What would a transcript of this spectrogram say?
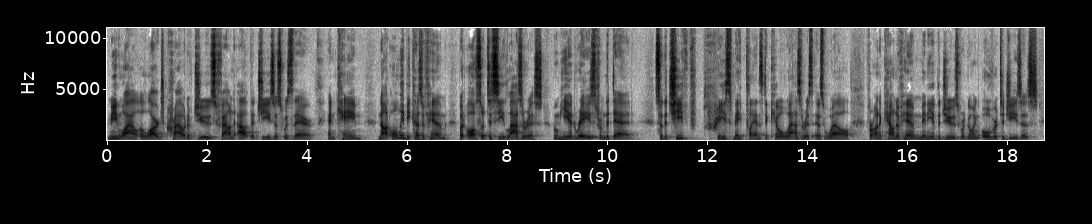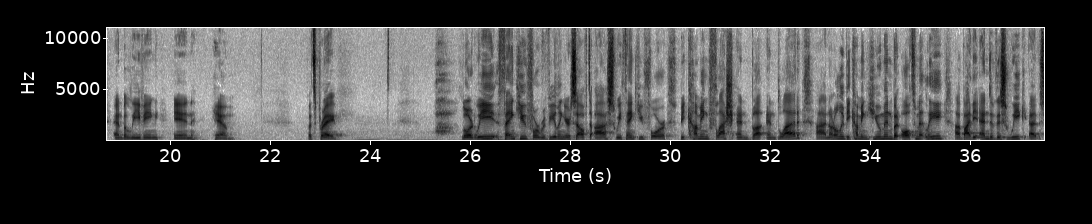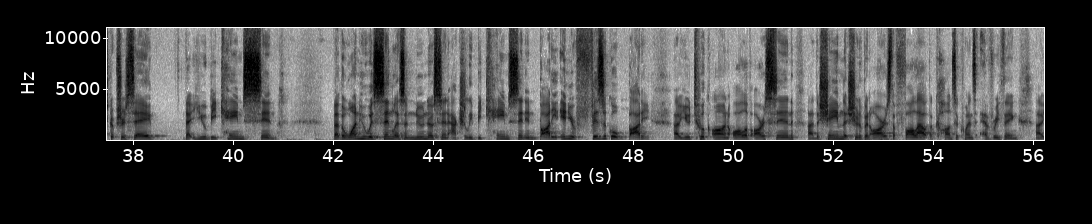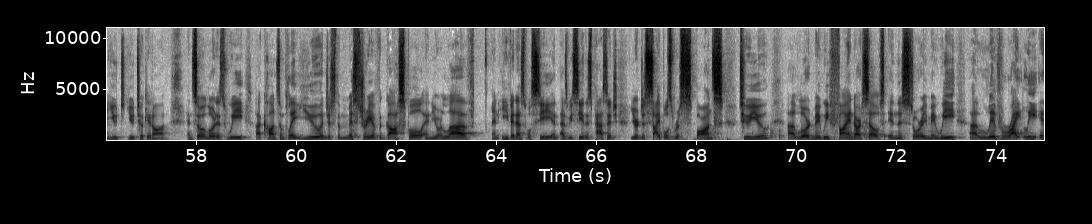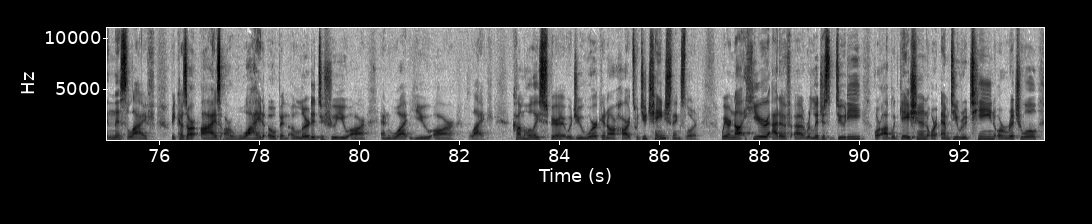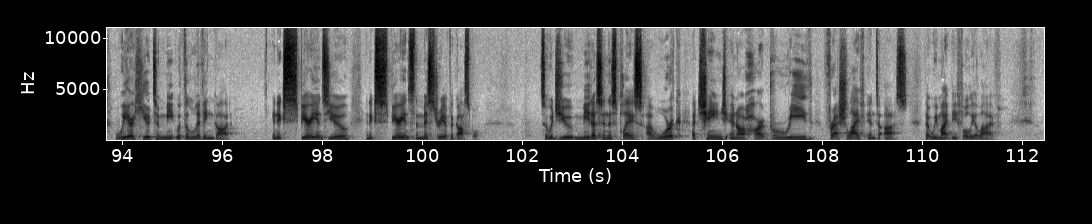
Meanwhile, a large crowd of Jews found out that Jesus was there and came, not only because of him, but also to see Lazarus, whom he had raised from the dead. So the chief priests made plans to kill Lazarus as well, for on account of him, many of the Jews were going over to Jesus and believing in him. Let's pray. Lord, we thank you for revealing yourself to us. We thank you for becoming flesh and, and blood, uh, not only becoming human, but ultimately, uh, by the end of this week, uh, the scriptures say that you became sin. That the one who was sinless and knew no sin actually became sin, embodied in your physical body. Uh, you took on all of our sin, uh, the shame that should have been ours, the fallout, the consequence, everything. Uh, you, you took it on. And so, Lord, as we uh, contemplate you and just the mystery of the gospel and your love, and even as we'll see, and as we see in this passage, your disciples' response to you. Uh, Lord, may we find ourselves in this story. May we uh, live rightly in this life because our eyes are wide open, alerted to who you are and what you are like. Come, Holy Spirit, would you work in our hearts? Would you change things, Lord? We are not here out of uh, religious duty or obligation or empty routine or ritual. We are here to meet with the living God and experience you and experience the mystery of the gospel. So, would you meet us in this place, uh, work a change in our heart, breathe fresh life into us that we might be fully alive?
